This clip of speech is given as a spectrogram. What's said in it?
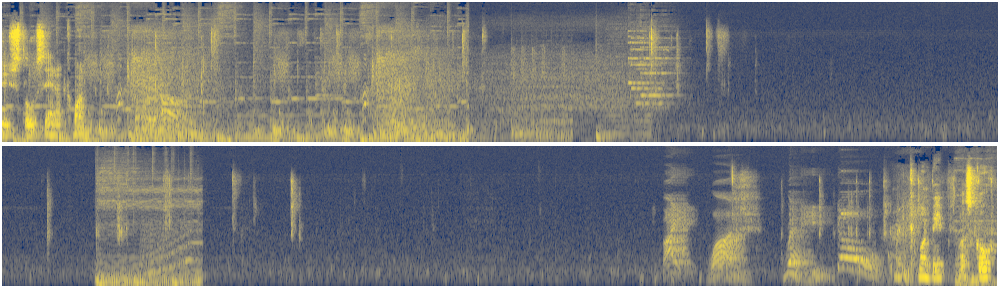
Too slow, Sarah. Come on. One. Ready, go! Right, come on, babe. Let's go.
